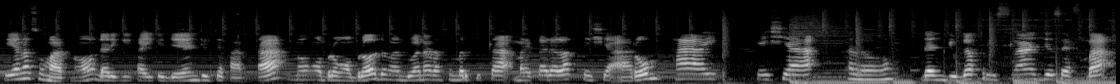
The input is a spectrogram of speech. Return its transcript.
Riana Sumarno dari GKI Kejayaan Yogyakarta, mau ngobrol-ngobrol dengan dua narasumber kita. Mereka adalah Keisha Arum, hai Keisha. Halo. Dan juga Krisna Josefba,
